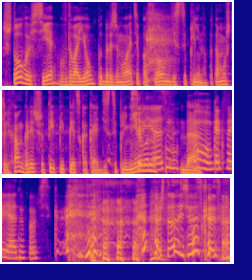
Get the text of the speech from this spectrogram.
что вы все вдвоем подразумеваете под словом дисциплина? Потому что Ильхам говорит, что ты пипец какая дисциплинированная. Серьезно? Да. Ну, как приятно, папсик. А что он еще сказал?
